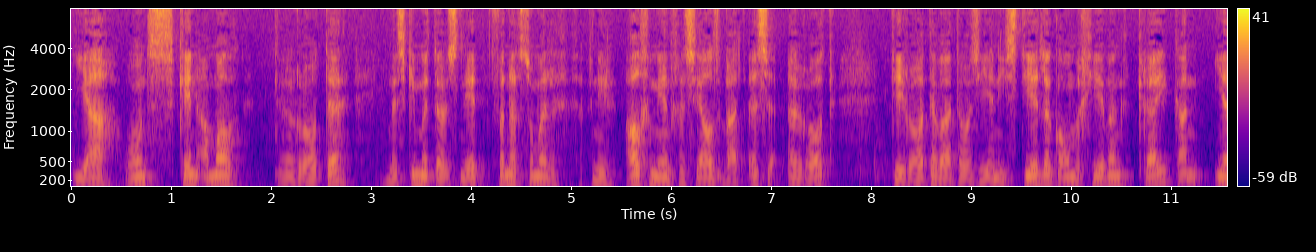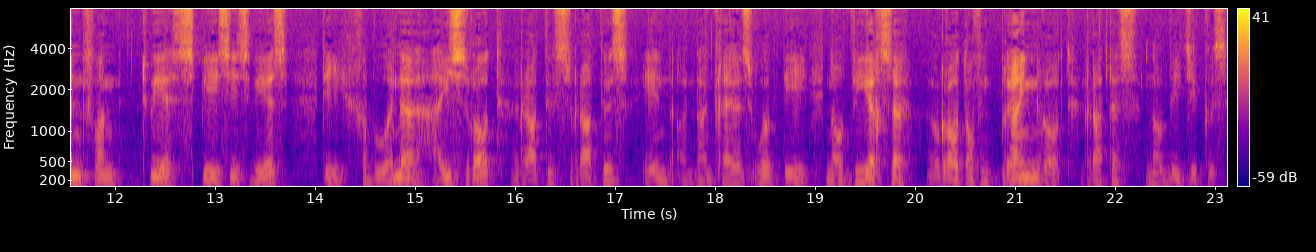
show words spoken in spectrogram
Ja, ons ken almal rotte. Miskien moet ons net vinnig sommer in die algemeen gesels wat is 'n rot? Die rotte wat ons hier in die stedelike omgewing kry, kan een van twee spesies wees. Die gewone huisrot, Rattus rattus, en, en dan kry ons ook die Noorse rot of 'n breinrot, Rattus norvegicus.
